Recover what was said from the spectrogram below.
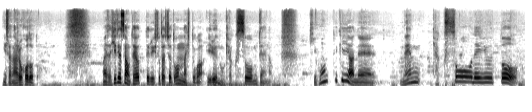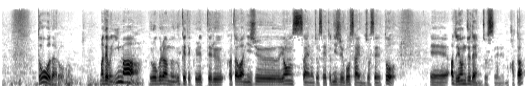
ミサ、なるほどと。まあ、ヒデさんを頼ってる人たちはどんな人がいるの？客層みたいな。基本的にはね、年、客層で言うと、どうだろう。まあでも今、プログラム受けてくれてる方は24歳の女性と25歳の女性と、えー、あと40代の女性の方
